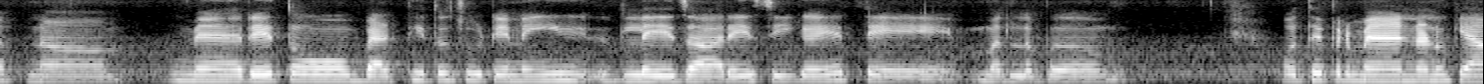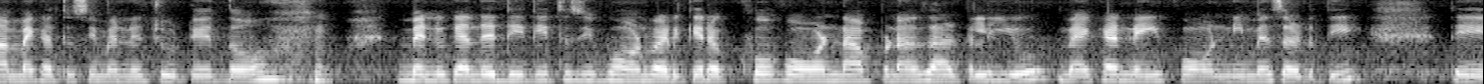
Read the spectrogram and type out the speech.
ਆਪਣਾ ਮੇਰੇ ਤੋਂ ਬੈਠੀ ਤੋਂ ਝੂਟੇ ਨਹੀਂ ਲੈ ਜਾ ਰਹੇ ਸੀਗੇ ਤੇ ਮਤਲਬ ਉੱਥੇ ਫਿਰ ਮੈਂ ਇਹਨਾਂ ਨੂੰ ਕਿਹਾ ਮੈਂ ਕਿਹਾ ਤੁਸੀਂ ਮੈਨੂੰ ਝੂਟੇ ਦਿਓ ਮੈਨੂੰ ਕਹਿੰਦੇ ਦੀਦੀ ਤੁਸੀਂ ਫੋਨ ਵੜ ਕੇ ਰੱਖੋ ਫੋਨ ਨਾ ਆਪਣਾ ਸੱਟ ਲਿਓ। ਮੈਂ ਕਿਹਾ ਨਹੀਂ ਫੋਨ ਨਹੀਂ ਮੈਂ ਸੱਟਦੀ। ਤੇ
